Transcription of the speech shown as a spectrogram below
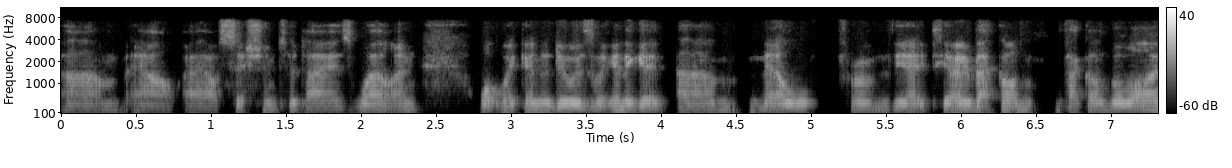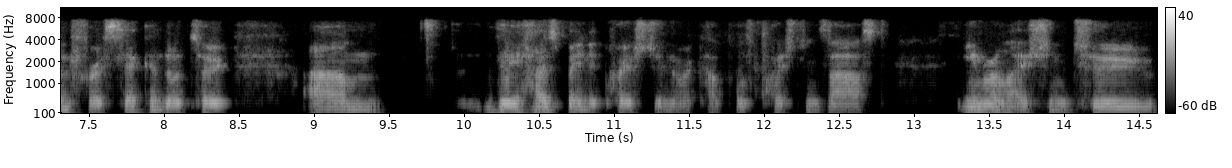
um, our, our session today as well. And what we're going to do is we're going to get um, Mel from the ATO back on back on the line for a second or two. Um, there has been a question or a couple of questions asked in relation to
